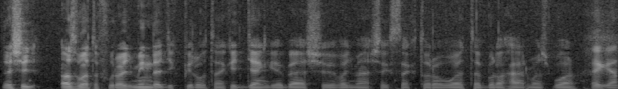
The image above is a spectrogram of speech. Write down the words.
De és így az volt a fura, hogy mindegyik pilótának így gyengébb első vagy második szektora volt ebből a hármasból. Igen.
